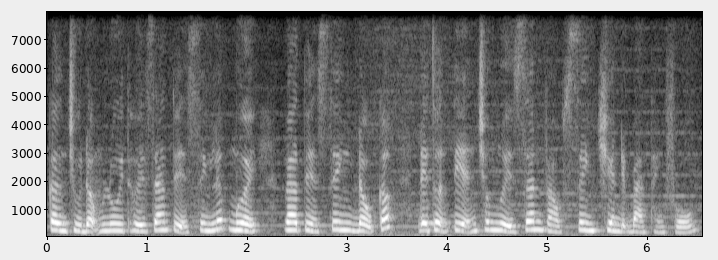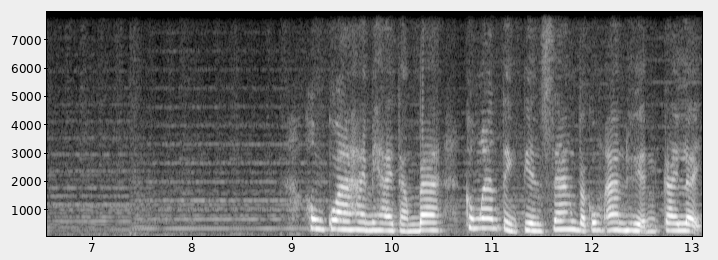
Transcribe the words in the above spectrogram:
cần chủ động lùi thời gian tuyển sinh lớp 10 và tuyển sinh đầu cấp để thuận tiện cho người dân và học sinh trên địa bàn thành phố. Hôm qua 22 tháng 3, Công an tỉnh Tiền Giang và Công an huyện Cai Lậy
